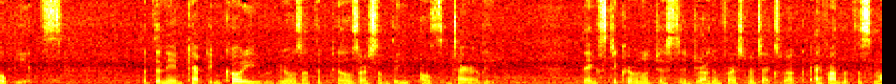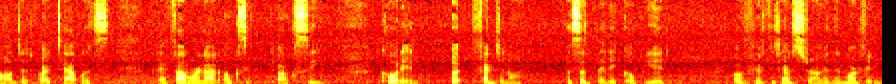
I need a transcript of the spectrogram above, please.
opiates but the name Captain Cody reveals that the pills are something else entirely. Thanks to criminal justice and drug enforcement textbook, I found that the small identified tablets I found were not oxy- oxycodone, but fentanyl, a synthetic opiate over 50 times stronger than morphine.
